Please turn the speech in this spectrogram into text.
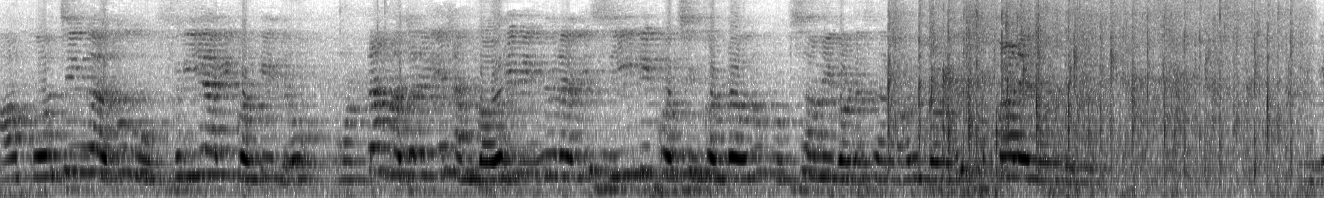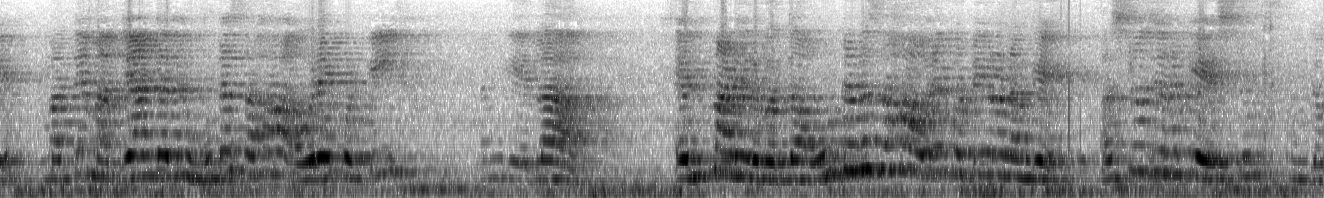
ಆ ಕೋಚಿಂಗ್ ಅದು ಫ್ರೀ ಆಗಿ ಕೊಟ್ಟಿದ್ರು. ಮೊಟ್ಟ ಮೊದಲಿಗೆ ನಮ್ಮ ಗೌರಿ ಬಿದ್ದೂರಲ್ಲಿ ಸಿ ಟಿ ಕೋಚಿಂಗ್ ಕೊಟ್ಟವರು ಪುಟ್ಸ್ವಾಮಿಗೌಡ ಸರ್ ಅವರು ದೊಡ್ಡ ಚಪ್ಪಾಳೆ ಮತ್ತೆ ಮಧ್ಯಾಹ್ನದಲ್ಲಿ ಊಟ ಸಹ ಅವರೇ ಕೊಟ್ಟು ನಮ್ಗೆ ಎಲ್ಲ ಹೆಲ್ಪ್ ಮಾಡಿದ್ರು ಗೊತ್ತಾ? ಊಟನೂ ಸಹ ಅವರೇ ಕೊಟ್ಟಿದ್ರು ನಮ್ಗೆ. ಅಷ್ಟು ಜನಕ್ಕೆ ಎಷ್ಟು? ಒಂದು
